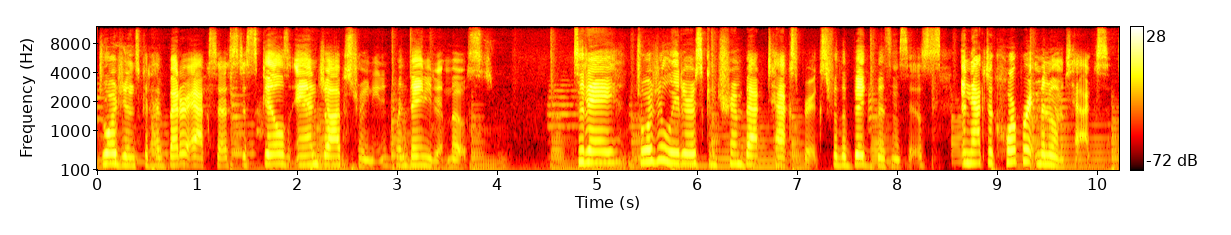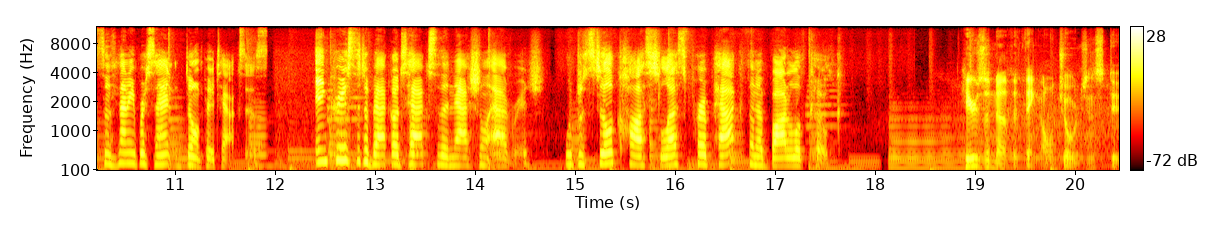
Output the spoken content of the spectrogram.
Georgians could have better access to skills and jobs training when they need it most. Today, Georgia leaders can trim back tax breaks for the big businesses, enact a corporate minimum tax, since 90% don't pay taxes, increase the tobacco tax to the national average, which would still cost less per pack than a bottle of Coke. here's another thing all Georgians do.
